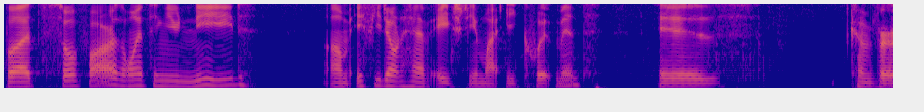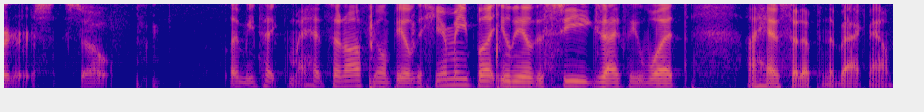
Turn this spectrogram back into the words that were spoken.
But so far, the only thing you need, um, if you don't have HDMI equipment, is converters. So let me take my headset off. You won't be able to hear me, but you'll be able to see exactly what I have set up in the back now.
